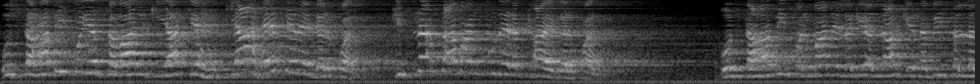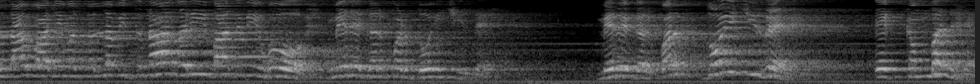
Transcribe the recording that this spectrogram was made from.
اس صحابی کو یہ سوال کیا کہ کیا ہے تیرے گھر پر؟ کتنا سامان تو نے رکھا ہے گھر پر؟ وہ صحابی فرمانے لگے، اللہ کے نبی صلی اللہ علیہ وسلم، اتنا غریب آدمی ہو، میرے گھر پر دو ہی چیزیں ہیں۔ میرے گھر پر دو ہی چیزیں ہیں۔ ایک کمبل ہے،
